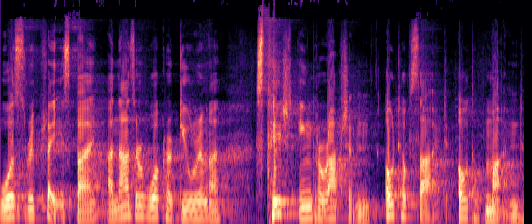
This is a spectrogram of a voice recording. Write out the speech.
was replaced by another worker during a staged interruption, out of sight, out of mind.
